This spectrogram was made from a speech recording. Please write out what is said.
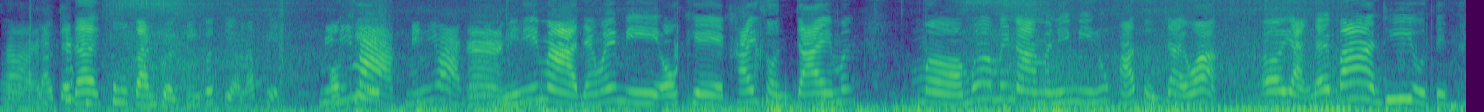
ใช่ เออเราจะได้คู่กันเผื่อกินก๋วยเตี๋ยวแล้วเผ็ด มิโอนิเคมาร์ทมินิมาร์ทอ่ามินิมาร์ทยังไม่มีโอเค ใครสนใจเมื่อเมื่อเมื่อไม่นานมานี้มีลูกค้าสนใจว่าเอออยากได้บ้านที่อยู่ติดถ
